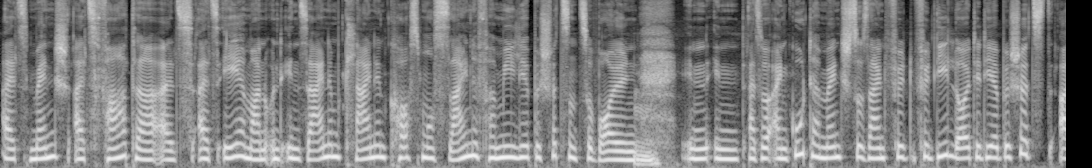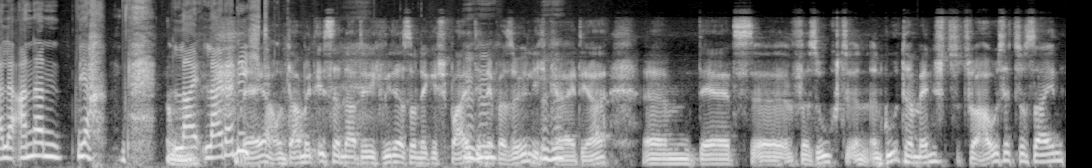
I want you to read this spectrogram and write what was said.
als Mensch, als Vater, als, als Ehemann und in seinem kleinen Kosmos seine Familie beschützen zu wollen. Mhm. In, in, also ein guter Mensch zu sein für, für die Leute, die er beschützt. Alle anderen, ja, mhm. le leider nicht. Ja, ja, und damit ist er natürlich wieder so eine gespaltene mhm. Persönlichkeit, mhm. ja, ähm, der jetzt äh, versucht, ein, ein guter Mensch zu, zu Hause zu sein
